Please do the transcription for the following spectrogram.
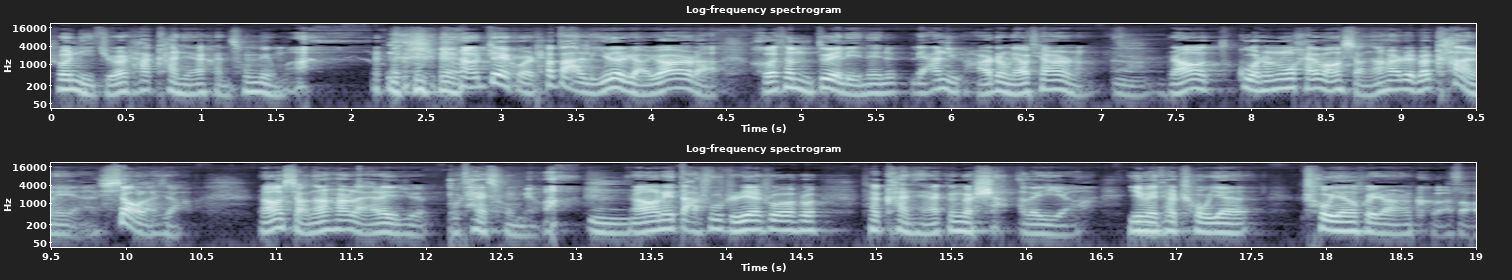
说：“你觉得他看起来很聪明吗？” 然后这会儿他爸离得远远的，和他们队里那俩女孩正聊天呢。然后过程中还往小男孩这边看了一眼，笑了笑。然后小男孩来了一句：“不太聪明。”嗯，然后那大叔直接说：“说他看起来跟个傻子一样，因为他抽烟，抽烟会让人咳嗽。”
